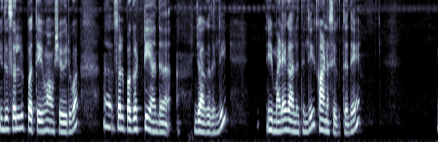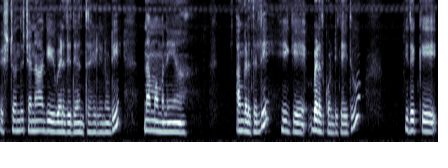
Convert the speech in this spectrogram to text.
ಇದು ಸ್ವಲ್ಪ ತೇವಾಂಶವಿರುವ ಸ್ವಲ್ಪ ಗಟ್ಟಿಯಾದ ಜಾಗದಲ್ಲಿ ಈ ಮಳೆಗಾಲದಲ್ಲಿ ಕಾಣಸಿಗುತ್ತದೆ ಎಷ್ಟೊಂದು ಚೆನ್ನಾಗಿ ಬೆಳೆದಿದೆ ಅಂತ ಹೇಳಿ ನೋಡಿ. ನಮ್ಮ ಮನೆಯ ಅಂಗಳದಲ್ಲಿ ಹೀಗೆ ಬೆಳೆದುಕೊಂಡಿದೆ ಇದು. ಇದಕ್ಕೆ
